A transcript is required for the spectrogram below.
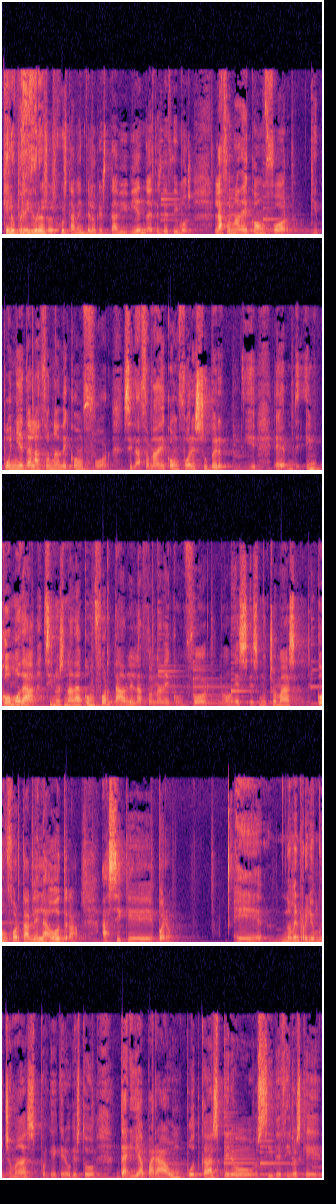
que lo peligroso es justamente lo que está viviendo. A veces decimos, la zona de confort, ¿Qué puñeta la zona de confort? Si la zona de confort es súper eh, incómoda, si no es nada confortable la zona de confort, ¿no? Es, es mucho más confortable la otra. Así que, bueno, eh, no me enrollo mucho más porque creo que esto daría para un podcast, pero sí deciros que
